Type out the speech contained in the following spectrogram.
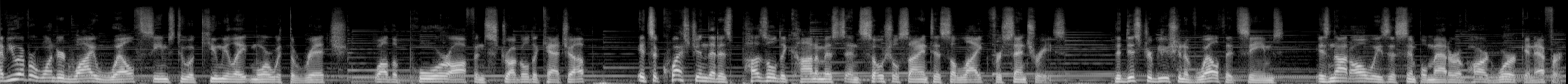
Have you ever wondered why wealth seems to accumulate more with the rich, while the poor often struggle to catch up? It's a question that has puzzled economists and social scientists alike for centuries. The distribution of wealth, it seems, is not always a simple matter of hard work and effort.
